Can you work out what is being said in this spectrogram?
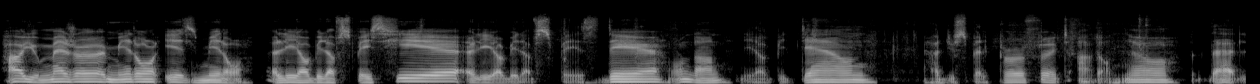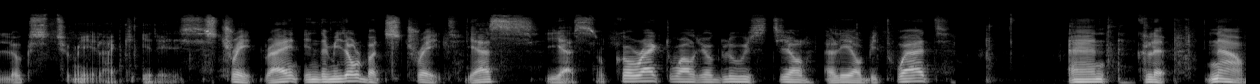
how you measure middle is middle a little bit of space here, a little bit of space there. Hold on, a little bit down. How do you spell perfect? I don't know. But that looks to me like it is straight, right? In the middle, but straight. Yes, yes. So correct while your glue is still a little bit wet. And clip. Now,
